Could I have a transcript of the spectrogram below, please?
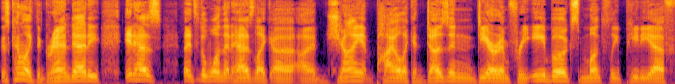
is kind of like the granddaddy. It has it's the one that has like a, a giant pile, like a dozen DRM free ebooks, monthly PDF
